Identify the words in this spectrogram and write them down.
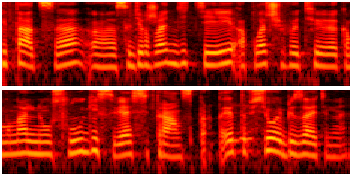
питаться, э, содержать детей, оплачивать э, коммунальные услуги, связь и транспорт. Это все обязательно.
